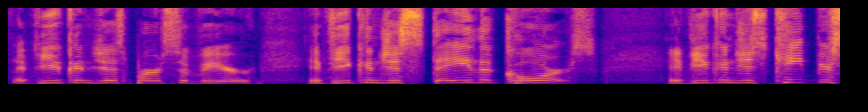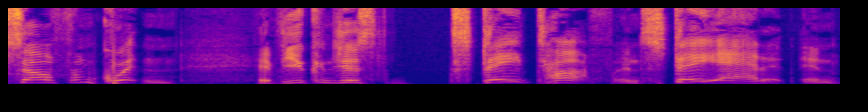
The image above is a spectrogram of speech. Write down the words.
if you can just persevere, if you can just stay the course, if you can just keep yourself from quitting, if you can just stay tough and stay at it and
